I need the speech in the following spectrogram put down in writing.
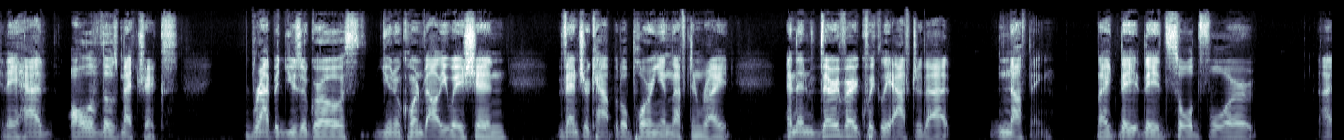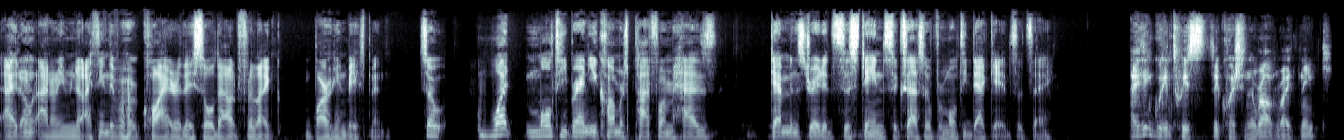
they had all of those metrics, rapid user growth, unicorn valuation, venture capital pouring in left and right. And then very, very quickly after that, nothing. Like they, they had sold for, I, I don't, I don't even know. I think they were acquired or they sold out for like bargain basement. So what multi-brand e-commerce platform has demonstrated sustained success over multi decades, let's say? I think we can twist the question around, right, Nick?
